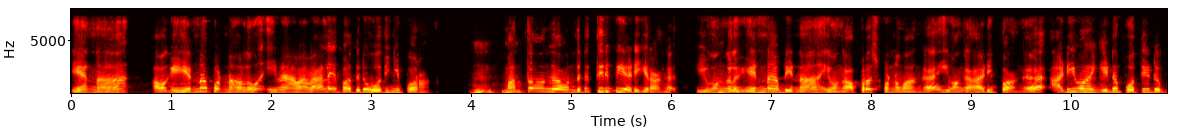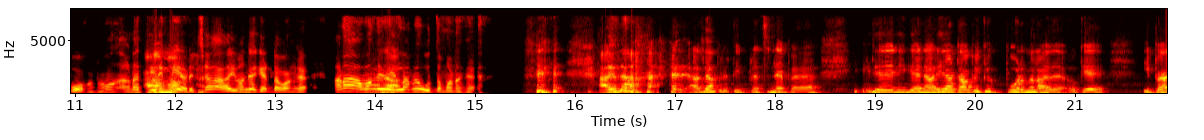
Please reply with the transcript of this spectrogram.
ஏன்னா அவங்க என்ன பண்ணாலும் இவன் அவன் வேலையை பார்த்துட்டு ஒதுங்கி போறான். மத்தவங்க வந்துட்டு திருப்பி அடிக்கிறாங்க. இவங்களுக்கு என்ன அப்படின்னா இவங்க அப்ரோச் பண்ணுவாங்க இவங்க அடிப்பாங்க அடி வாங்கிட்டு பொத்திட்டு போகணும். ஆனா திருப்பி அடிச்சா இவங்க கெட்டவங்க. ஆனா அவங்க எல்லாமே உத்தமானங்க. அதுதான் அதுதான் பிரதி பிரச்சனை இப்ப. இது நீங்க நிறைய டாபிக் பொருந்தலாம் இது ஓகே இப்ப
